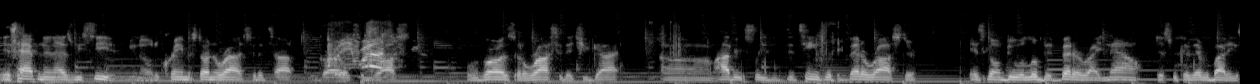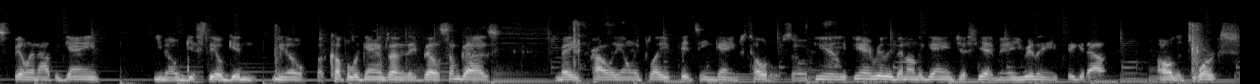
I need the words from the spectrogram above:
It's happening as we see it. You know, the cream is starting to rise to the top, regardless of the roster, regardless of the roster that you got. Um, Um, obviously, the, the teams with the better roster is going to do a little bit better right now, just because everybody is filling out the game. You know, get still getting you know a couple of games under their belt. Some guys may probably only play 15 games total. So if you if you ain't really been on the game just yet, man, you really ain't figured out all the twerks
